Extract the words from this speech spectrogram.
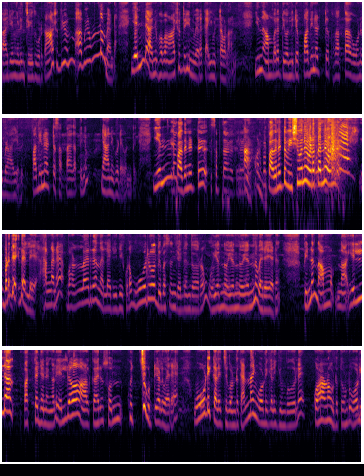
കാര്യങ്ങളും ചെയ്തു കൊടുക്കുക. ആശുപത്രി ഒന്നും അവരൊന്നും വേണ്ട. എന്റെ അനുഭവം ആശുപത്രിയിൽ നിന്ന് വരെ കൈവിട്ടവളാണ്. ഇന്ന് അമ്പലത്തിൽ വന്നിട്ട് പതിനെട്ട് സത്താകമാണ് ഇവിടെ ആയത്. പതിനെട്ട് സത്താകത്തിനും ഞാനിവിടെ ഉണ്ട്. എന്ത് പതിനെട്ട് സപ്താഹത്തിന് അപ്പോൾ പതിനെട്ട് വിഷുവിനും ഇവിടെ തന്നെ ഉണ്ട്. ഇവിടെ ജ- ഇതല്ലേ. അങ്ങനെ വളരെ നല്ല രീതിയിൽ കൂടെ ഓരോ ദിവസം ചെല്ലും തോറും ഉയർന്നുയർന്നുയർന്ന് ഉയർന്നു വരെയാണ്. പിന്നെ നമ്മ ന- എല്ലാ ഭക്തജനങ്ങളും എല്ലാ ആൾക്കാരും സ്വന്തം കൊച്ചു കുട്ടികൾ വരെ ഓടിക്കളിച്ചുകൊണ്ട് കണ്ണൻ ഓടിക്കളിക്കും പോലെ കോണം എടുത്തുകൊണ്ട് ഓടി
